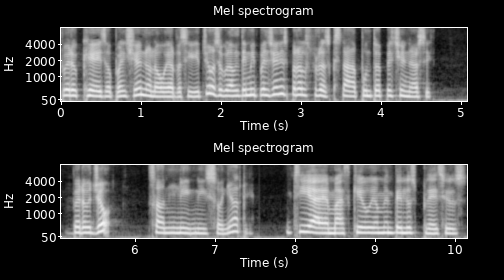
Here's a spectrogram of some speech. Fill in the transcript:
pero que esa pensión no la voy a recibir yo. Seguramente mi pensión es para las personas que están a punto de pensionarse. Pero yo, sea, ni, ni soñar. Sí, además que obviamente los precios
